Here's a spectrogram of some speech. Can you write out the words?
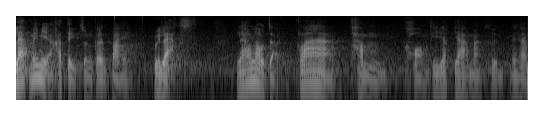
และไม่มีอคติจนเกินไป relax แล้วเราจะกล้าทำของที่ยากๆมากขึ้นนะครับ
